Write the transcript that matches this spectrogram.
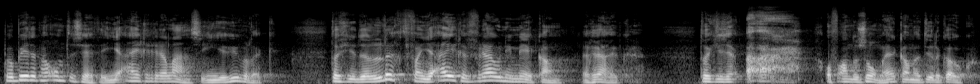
Probeer het maar om te zetten in je eigen relatie, in je huwelijk. Dat je de lucht van je eigen vrouw niet meer kan ruiken. Dat je zegt, ah, of andersom, hè, kan natuurlijk ook.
